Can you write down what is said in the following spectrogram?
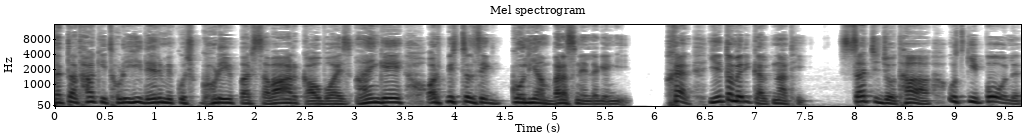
लगता था कि थोड़ी ही देर में कुछ घोड़े पर सवार काउबॉयज आएँगे और पिस्टल से गोलियाँ बरसने लगेंगी। खैर, ये तो मेरी कल्पना थी। सच जो था, उसकी पोल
